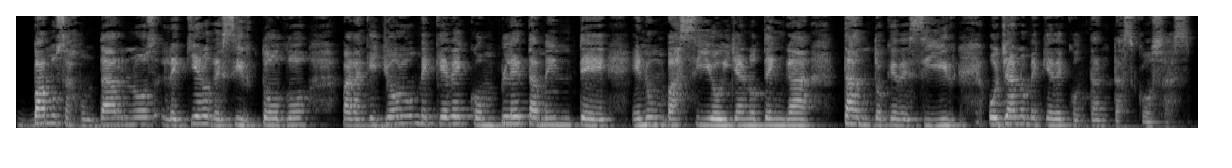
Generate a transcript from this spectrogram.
vamos a juntarnos, le quiero decir todo para que yo me quede completamente en un vacío y ya no tenga tanto que decir o ya no me quede con tantas cosas.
